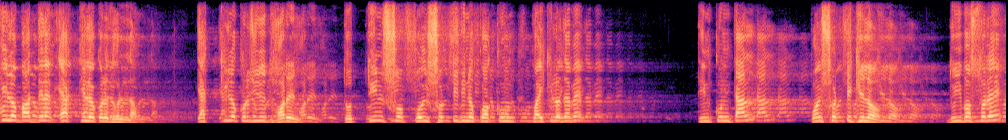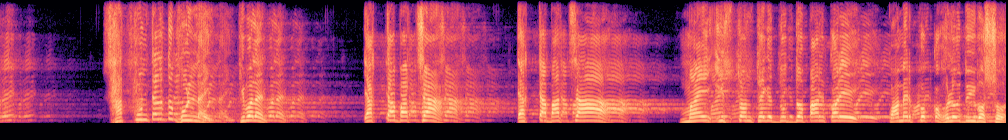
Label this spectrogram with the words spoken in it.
কিলো বাদ দিলাম, এক কিলো করে ধরলাম। এক কিলো করে যদি ধরেন, তো তিনশো পঁয়ষট্টি দিনে কখন কয় কিলো দেবে? তিন কুইন্টাল পঁয়ষট্টি কিলো। দুই বছরে? সাত কুইন্টাল তো ভুল নাই। কি বলেন? একটা বাচ্চা একটা বাচ্চা। মায়ের স্তন থেকে দুধ পান করে, কমের পক্ষ হলেও দুই বছর।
